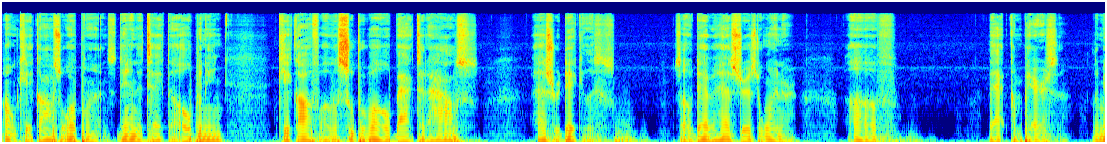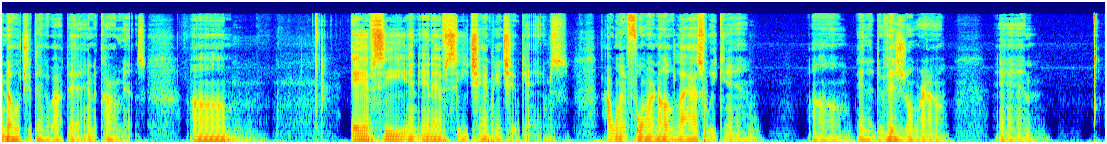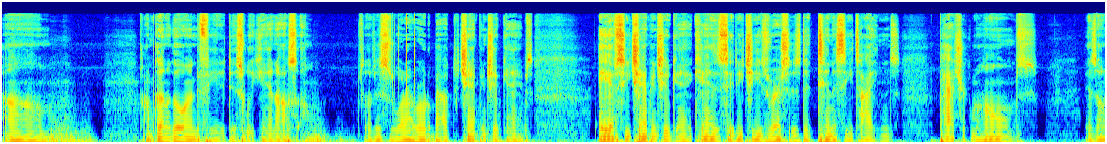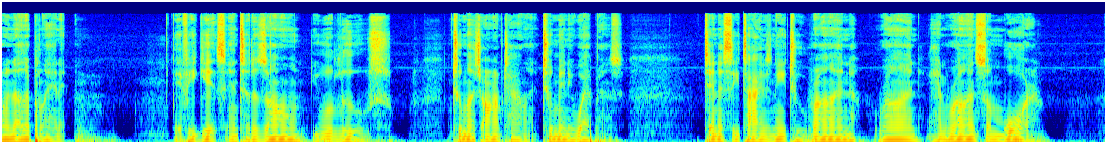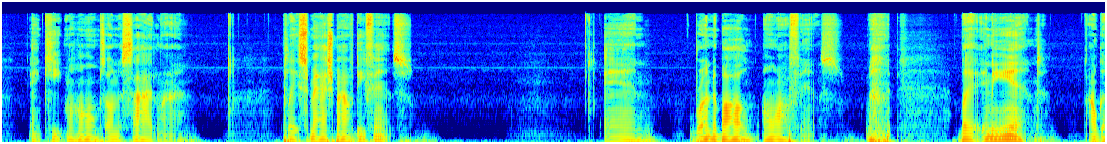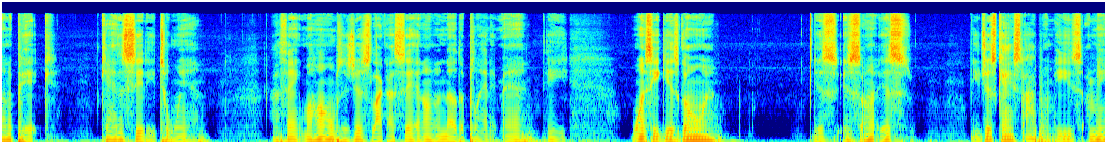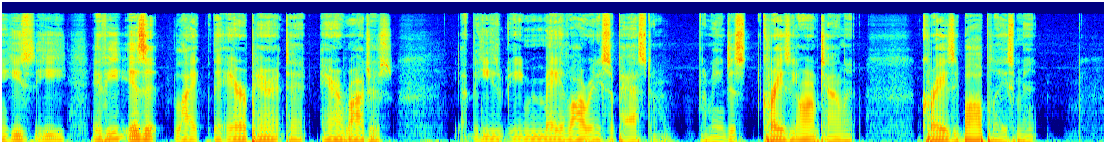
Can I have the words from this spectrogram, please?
on kickoffs or punts. Then to take the opening kickoff of a Super Bowl back to the house, that's ridiculous. So Devin Hester is the winner of that comparison. Let me know what you think about that in the comments. Um, AFC and NFC championship games. I went 4 0 last weekend um, in the divisional round. And um, I'm going to go undefeated this weekend also. So this is what I wrote about the championship games. AFC championship game Kansas City Chiefs versus the Tennessee Titans. Patrick Mahomes is on another planet. If he gets into the zone, you will lose. Too much arm talent, too many weapons. Tennessee Titans need to run, run, and run some more and keep Mahomes on the sideline. Play smash mouth defense and run the ball on offense. but in the end, I'm going to pick Kansas City to win. I think Mahomes is just like I said on another planet, man. He once he gets going, it's it's uh, it's you just can't stop him. He's I mean he's he if he isn't like the heir apparent to Aaron Rodgers, he he may have already surpassed him. I mean just crazy arm talent, crazy ball placement,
